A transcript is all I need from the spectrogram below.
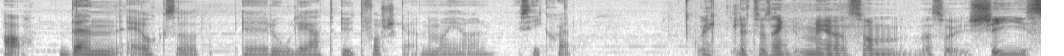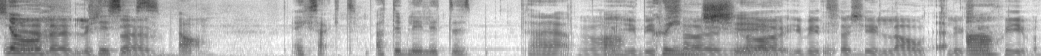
ja, den är också eh, rolig att utforska när man gör musik själv. Äckligt, jag tänker mer som alltså, cheesy Ja, eller lite så här, Precis, ja. Exakt. Att det blir lite så här, Ja, ja, Ibiza, cringe. ja, eh, Ibiza chill out liksom skiva.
